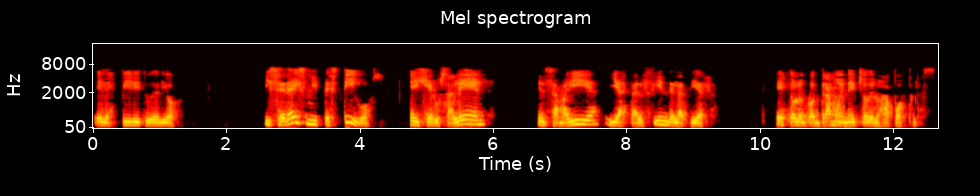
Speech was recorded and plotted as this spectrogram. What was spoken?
el Espíritu de Dios. Y seréis mis testigos en Jerusalén, en Samaria y hasta el fin de la tierra. Esto lo encontramos en Hechos de los Apóstoles.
